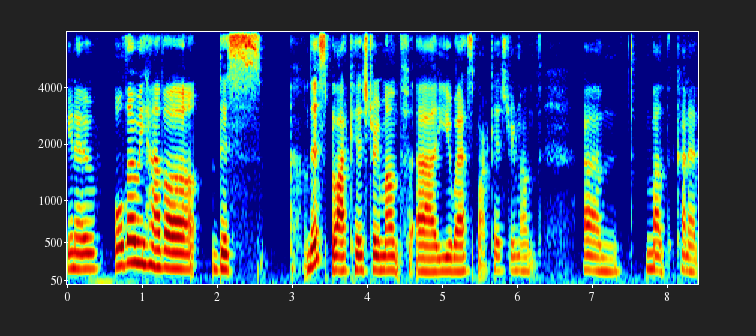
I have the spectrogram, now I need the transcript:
you know, although we have our this this Black History Month, uh, U.S. Black History Month, um, month kind of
